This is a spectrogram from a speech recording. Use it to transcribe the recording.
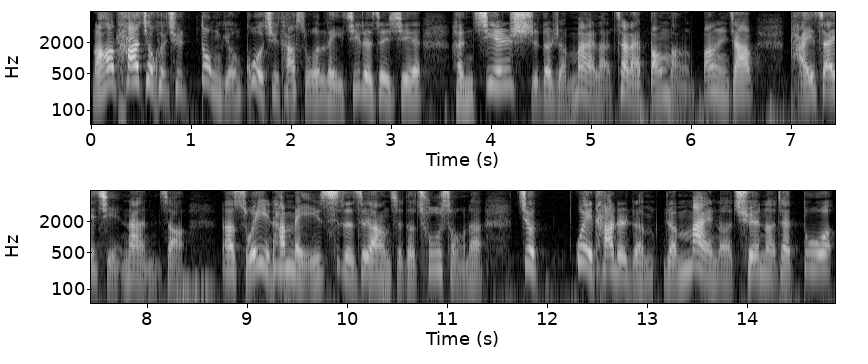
然后他就会去动员过去他所累积的这些很坚实的人脉了，再来帮忙帮人家排灾解难，你知道？那所以他每一次的这样子的出手呢，就为他的人人脉呢圈呢再多。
